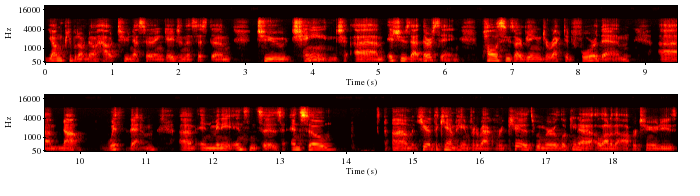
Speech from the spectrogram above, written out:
young people don't know how to necessarily engage in the system to change um, issues that they're seeing. Policies are being directed for them, um, not with them um, in many instances. And so um, here at the Campaign for Tobacco Free Kids, when we were looking at a lot of the opportunities,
